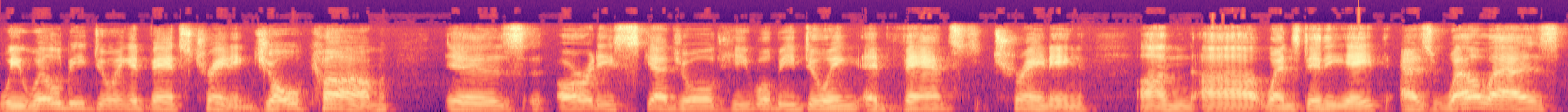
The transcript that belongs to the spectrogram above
we will be doing advanced training. Joel Comm is already scheduled. He will be doing advanced training on uh, Wednesday the 8th, as well as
